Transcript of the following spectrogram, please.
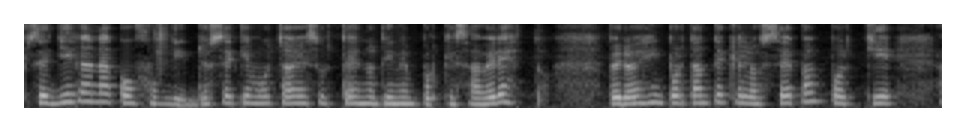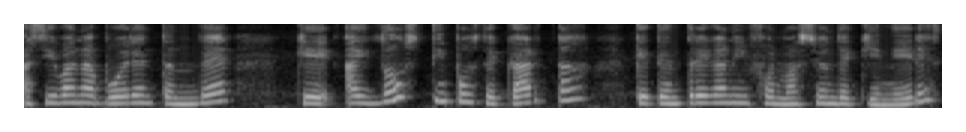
se llegan a confundir. Yo sé que muchas veces ustedes no tienen por qué saber esto, pero es importante que lo sepan porque así van a poder entender que hay dos tipos de cartas que te entregan información de quién eres,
